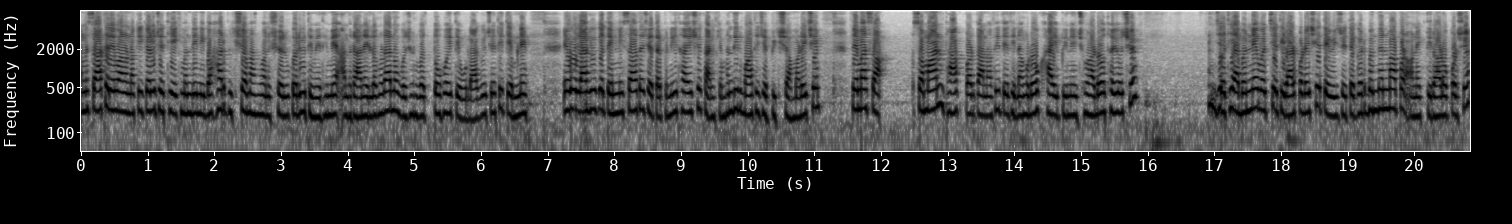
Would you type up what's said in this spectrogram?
અને સાથે રહેવાનું નક્કી કર્યું, જેથી એક મંદિરની બહાર ભિક્ષા માંગવાનું શરૂ કર્યું. ધીમે ધીમે આંધ્રાને લંગડાનો વજન વધતો હોય તેવું લાગ્યું. જેથી તેમને એવું લાગ્યું કે તેમની સાથે છેતરપિંડી થાય છે, કારણ કે મંદિરમાંથી જે ભિક્ષા મળે છે, તેમાં સમાન ભાગ પડતા નથી. તેથી લંગડો ખાઈ પીને જ્વાડો થયો છે. જેથી આ બંને વચ્ચે તિરાડ પડે છે તેવી જ રીતે ગઠબંધનમાં પણ અનેક તિરાડો પડશે.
